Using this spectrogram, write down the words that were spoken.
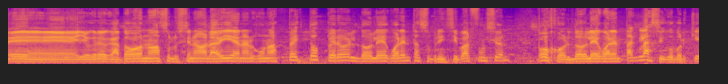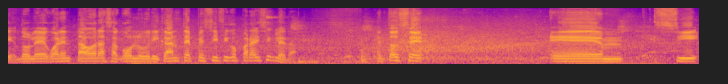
Eh, yo creo que a todos nos ha solucionado la vida en algunos aspectos, pero el WD-40 su principal función, ojo, el WD-40 clásico, porque WD-40 ahora sacó lubricantes específicos para bicicleta. Entonces, eh, si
